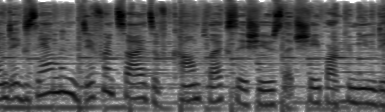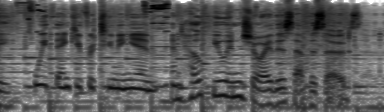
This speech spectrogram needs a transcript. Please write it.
and examine different sides of complex issues that shape our community. We thank you for tuning in and hope you enjoy this episode.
